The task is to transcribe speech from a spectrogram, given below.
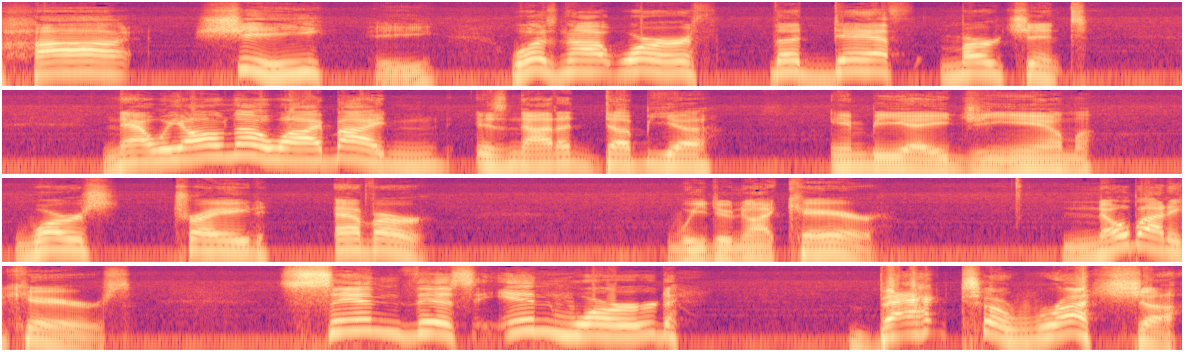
ha. She, he, was not worth the death merchant. Now we all know why Biden is not a WNBA GM. Worst trade ever. We do not care. Nobody cares. Send this inward back to Russia.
